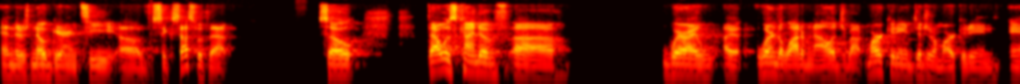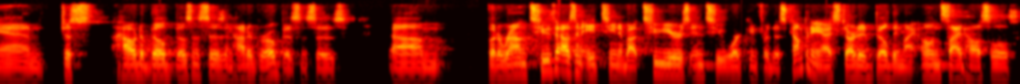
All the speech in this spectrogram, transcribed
and there's no guarantee of success with that. So that was kind of uh, where I, I, learned a lot of knowledge about marketing, digital marketing, and just how to build businesses and how to grow businesses. Um, but around 2018, about two years into working for this company, I started building my own side hustles,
